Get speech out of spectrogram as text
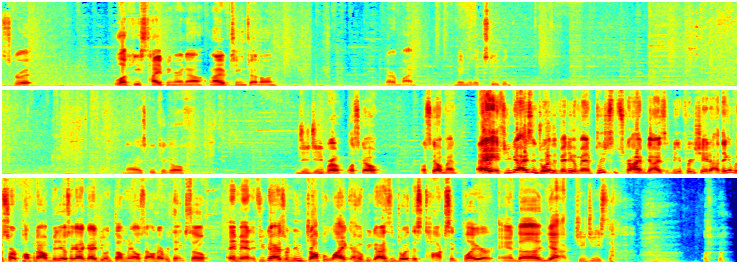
Screw it. Look, he's typing right now, and I have team chat on. Never mind. Made me look stupid. Nice, good kickoff. GG, bro. Let's go. Let's go, man. Hey, if you guys enjoyed the video, man, please subscribe, guys. It'd be appreciated. I think I'm going to start pumping out videos. I got a guy doing thumbnails now and everything. So, hey, man, if you guys are new, drop a like. I hope you guys enjoyed this toxic player. And, uh, yeah, GG's.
